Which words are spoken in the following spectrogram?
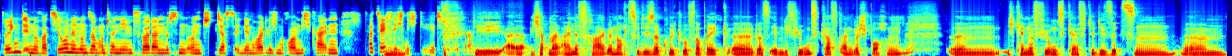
dringend Innovationen in unserem Unternehmen fördern müssen und das in den heutlichen Räumlichkeiten tatsächlich mhm. nicht geht. Ja. Die, äh, ich habe mal eine Frage noch zu dieser Kulturfabrik. Äh, du hast eben die Führungskraft angesprochen. Mhm. Ähm, ich kenne Führungskräfte, die sitzen ähm,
